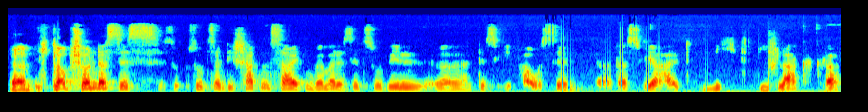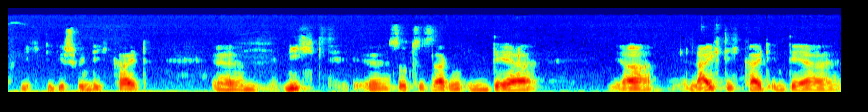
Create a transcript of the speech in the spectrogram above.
Ähm, ich glaube schon, dass das sozusagen die Schattenseiten, wenn man das jetzt so will, äh, des EVs sind, dass wir halt nicht die Schlagkraft, nicht die Geschwindigkeit, ähm, nicht äh, sozusagen in der ja, Leichtigkeit, in der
